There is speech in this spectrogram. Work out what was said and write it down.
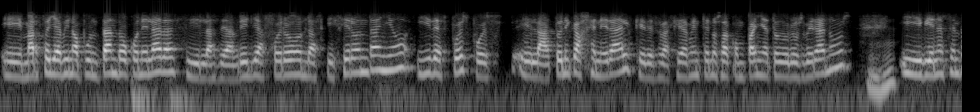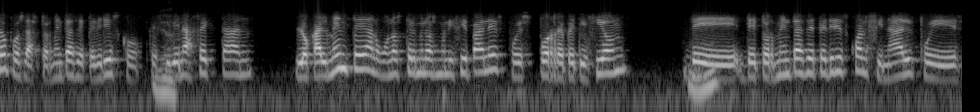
Eh, marzo ya vino apuntando con heladas y las de abril ya fueron las que hicieron daño y después pues eh, la tónica general que desgraciadamente nos acompaña todos los veranos y vienen siendo pues las tormentas de pedrisco, que si bien afectan localmente algunos términos municipales, pues por repetición de, tormentas de pedrisco, al final, pues,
